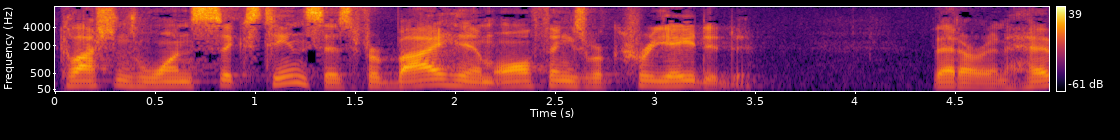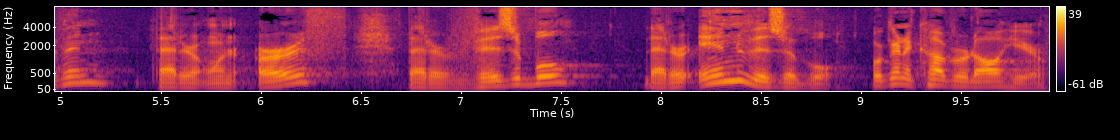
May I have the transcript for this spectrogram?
Colossians 1:16 says for by him all things were created that are in heaven, that are on earth, that are visible, that are invisible. We're going to cover it all here,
